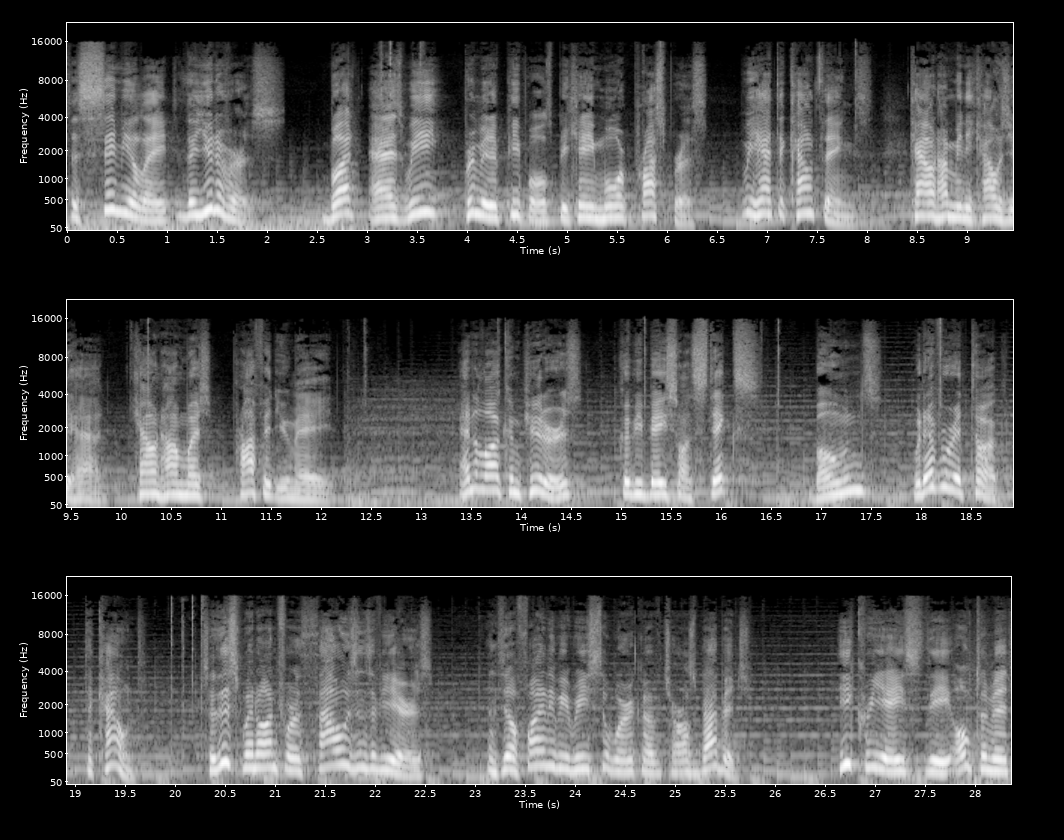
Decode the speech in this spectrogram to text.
to simulate the universe. But as we primitive peoples became more prosperous, we had to count things count how many cows you had, count how much profit you made. Analog computers could be based on sticks, bones, whatever it took to count. So this went on for thousands of years until finally we reached the work of Charles Babbage. He creates the ultimate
